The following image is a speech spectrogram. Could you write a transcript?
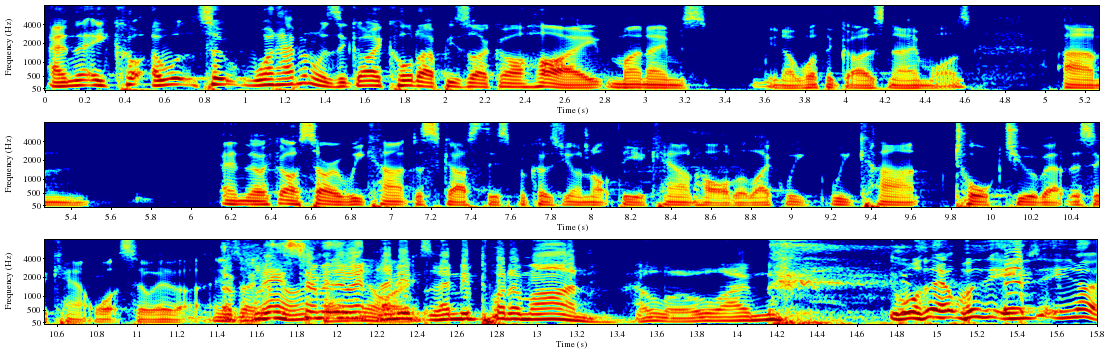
And they call, so what happened was the guy called up. He's like, "Oh, hi, my name's you know what the guy's name was," um, and they're like, "Oh, sorry, we can't discuss this because you're not the account holder. Like, we, we can't talk to you about this account whatsoever." And he's Uh, like, please "Oh, tell okay, that. no let, me, let me put him on. Hello, I'm. well, that was he's, you know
